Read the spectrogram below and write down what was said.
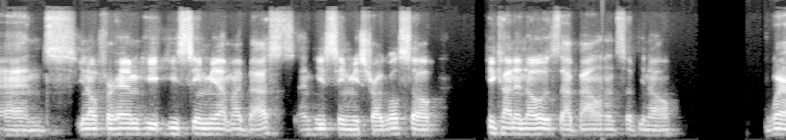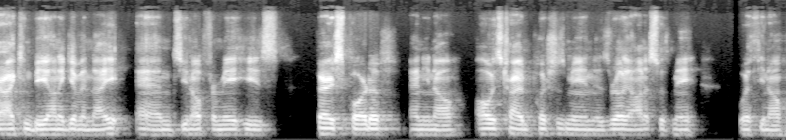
and you know for him he, he's seen me at my best and he's seen me struggle so he kind of knows that balance of you know where i can be on a given night and you know for me he's very supportive and, you know, always try and pushes me and is really honest with me with, you know,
